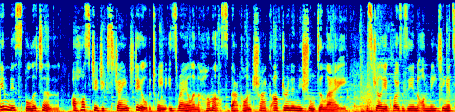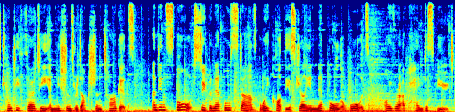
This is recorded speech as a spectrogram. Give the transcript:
In this bulletin, a hostage exchange deal between Israel and Hamas back on track after an initial delay. Australia closes in on meeting its 2030 emissions reduction targets. And in sport, Super Netball stars boycott the Australian Netball Awards over a pay dispute.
